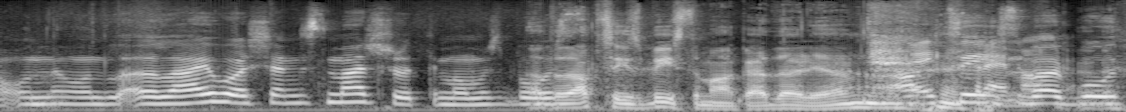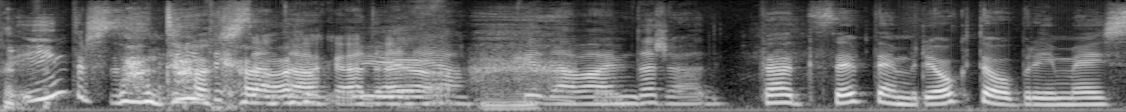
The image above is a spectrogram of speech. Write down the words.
un, un laivošanas maršruti mums Tā būs. tad akcijas bīstamākā daļa. Jā. Akcijas Ekstrēmākā. var būt interesantākā. Interesantākā daļa, jā. Piedāvājumi dažādi. Tad septembrī, oktobrī mēs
